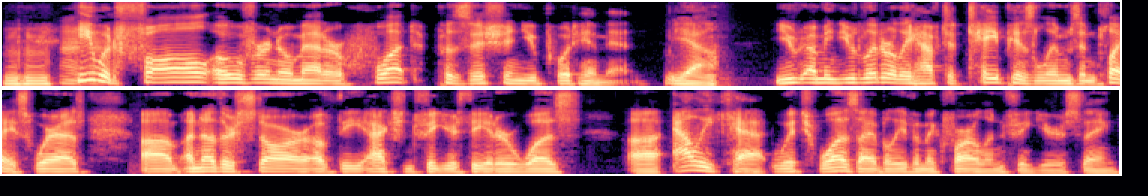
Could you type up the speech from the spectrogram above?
hmm He would fall over no matter what position you put him in. Yeah. You, I mean, you literally have to tape his limbs in place. Whereas um, another star of the action figure theater was uh, Alley Cat, which was, I believe, a McFarlane Figures thing.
